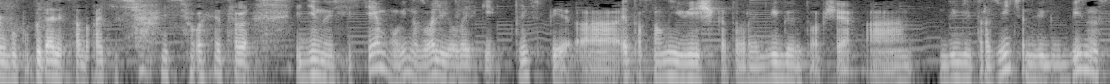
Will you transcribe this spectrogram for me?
как бы попытались собрать из всего, из всего этого единую систему и назвали ее LifeGame. В принципе, а, это основные вещи, которые двигают вообще, а, двигают развитие, двигают бизнес.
